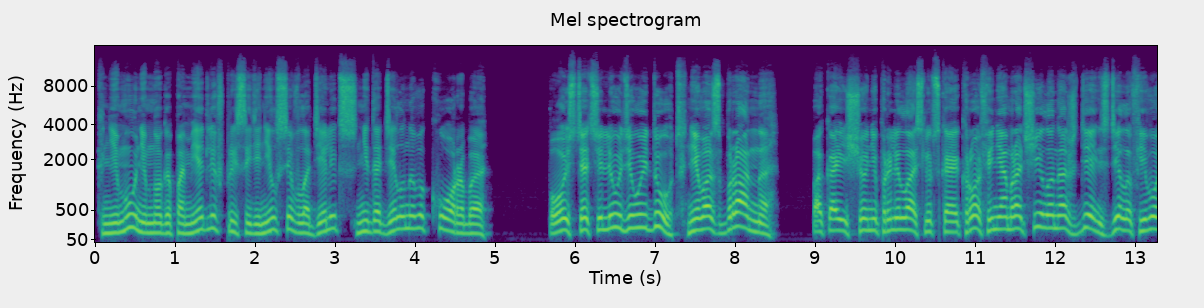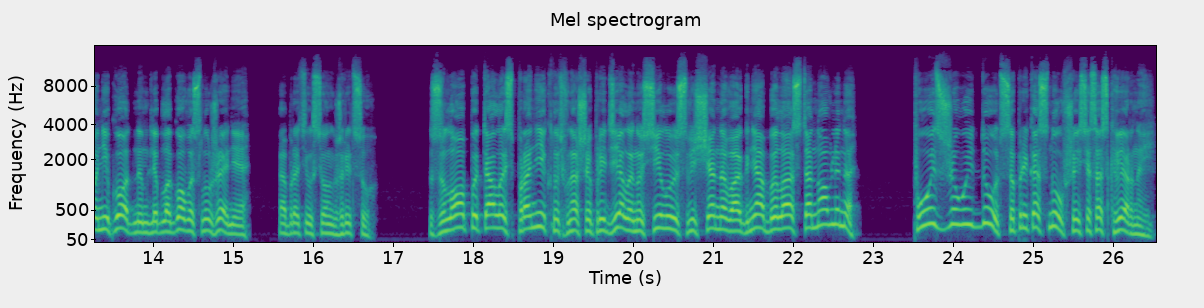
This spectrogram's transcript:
К нему, немного помедлив, присоединился владелец недоделанного короба, Пусть эти люди уйдут, невозбранно, пока еще не пролилась людская кровь и не омрачила наш день, сделав его негодным для благого служения», — обратился он к жрецу. «Зло пыталось проникнуть в наши пределы, но силою священного огня было остановлено. Пусть же уйдут, соприкоснувшиеся со скверной,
